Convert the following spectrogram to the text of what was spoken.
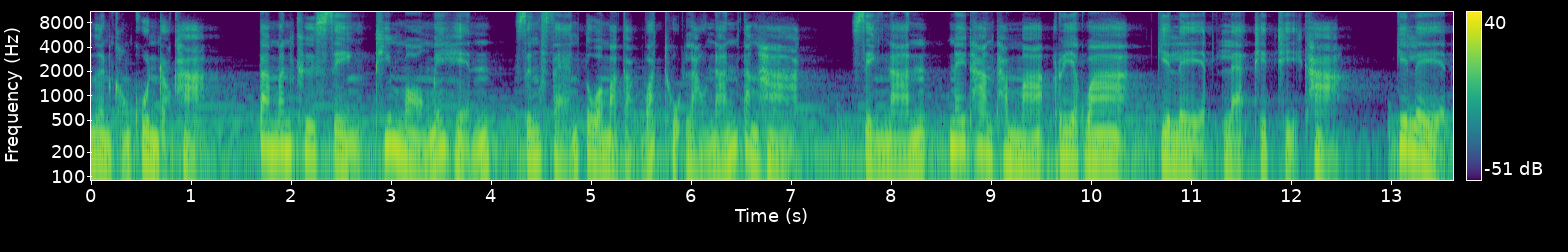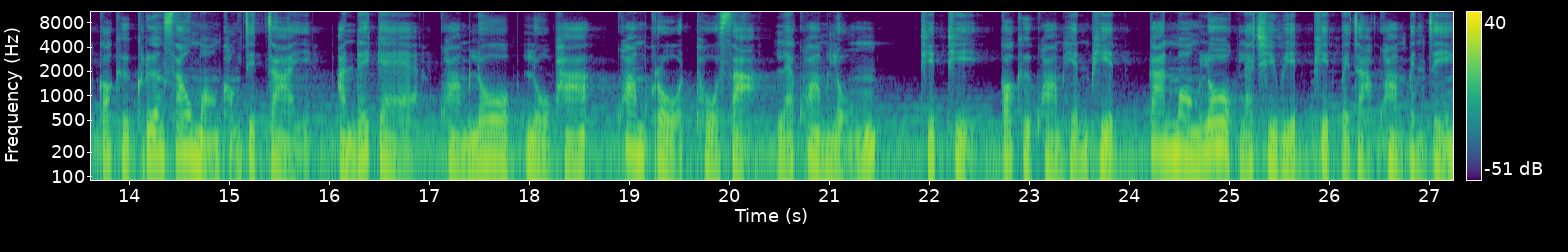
เงินของคุณหรอกค่ะ แต่มันคือสิ่งที่มองไม่เห็น ซึ่งแฝงตัวมากับวัตถุเหล่านั้นต่างหาก สิ่งนั้นในทางธรรมะเรียกว่า กิเลสและทิฏฐิค่ะ กิเลสก็คือเครื่องเศร้าหมองของจิตใจ อันได้แก่ ความโลภโลภะความโกรธ โทสะและความหลง ทิฏฐิก็คือความเห็นผิด การมองโลกและชีวิตผิดไปจากความเป็นจริง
